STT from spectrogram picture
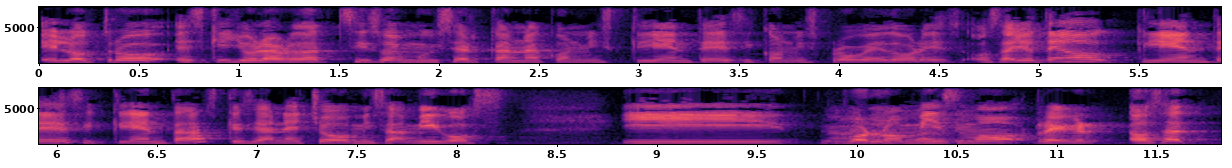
El otro es que yo la verdad sí soy muy cercana con mis clientes y con mis proveedores. O sea, yo tengo clientes y clientas que se han hecho mis amigos. Y por lo mismo, o sea,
